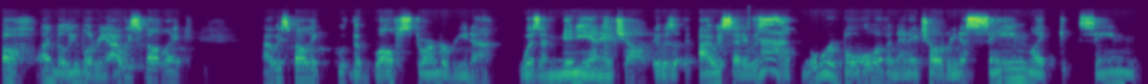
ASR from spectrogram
Oh, unbelievable arena. I always felt like I always felt like the Guelph Storm Arena was a mini NHL. It was. I always said it was yeah. the lower bowl of an NHL arena. Same like same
